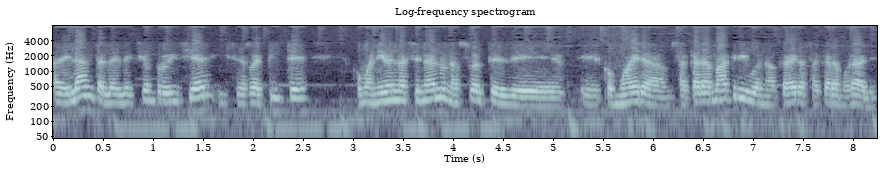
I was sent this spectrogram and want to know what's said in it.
adelanta la elección provincial y se repite como a nivel nacional una suerte de, como era sacar a Macri, bueno, acá era sacar a Morales.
